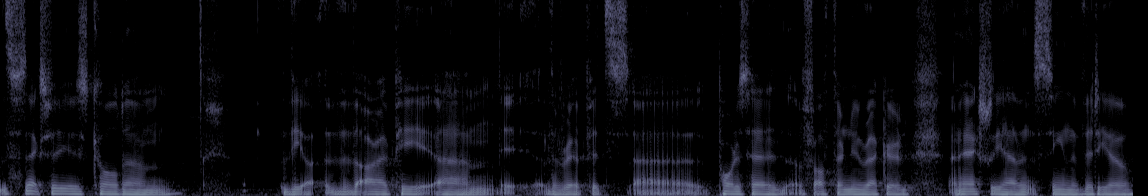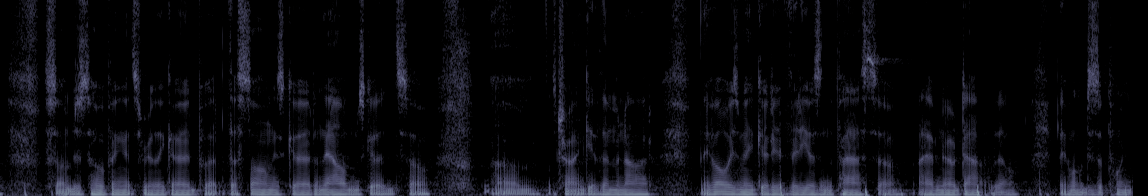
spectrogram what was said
This next video is called um, the, the RIP um, it, the rip. It's uh, Portishead off their new record, and I actually haven't seen the video, so I'm just hoping it's really good. But the song is good and the album's good, so um, I'll try and give them a nod. They've always made good videos in the past, so I have no doubt they'll they won't disappoint.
